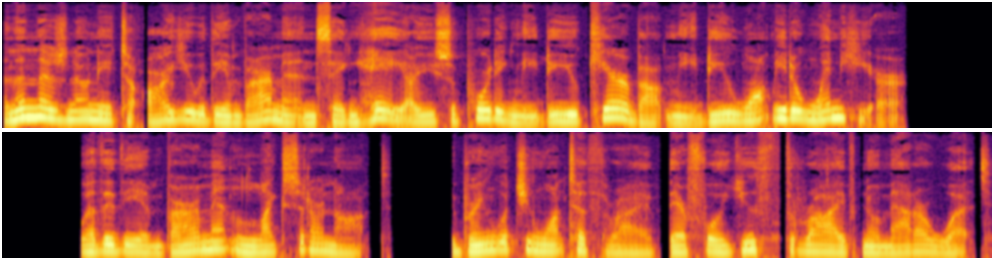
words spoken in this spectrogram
And then there's no need to argue with the environment and saying, hey, are you supporting me? Do you care about me? Do you want me to win here? Whether the environment likes it or not, you bring what you want to thrive. Therefore, you thrive no matter what,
